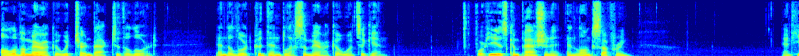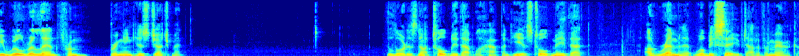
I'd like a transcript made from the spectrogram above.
all of America would turn back to the Lord, and the Lord could then bless America once again. For he is compassionate and long suffering, and he will relent from bringing his judgment. The Lord has not told me that will happen. He has told me that a remnant will be saved out of America,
